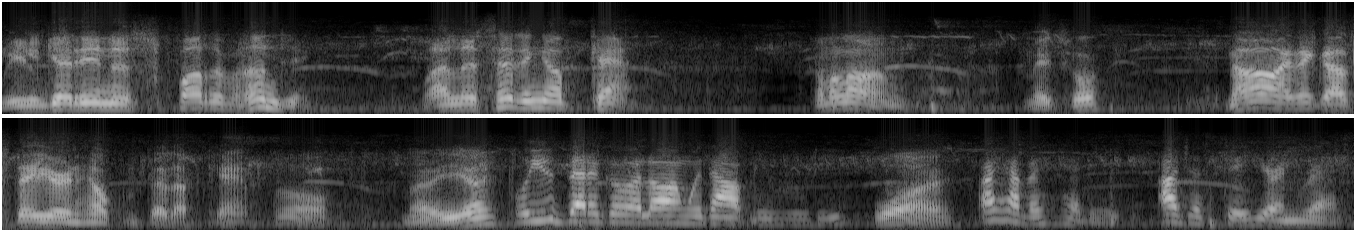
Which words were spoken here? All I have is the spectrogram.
We'll get in a spot of hunting while they're setting up camp. Come along, Mitchell. No, I think I'll stay here and help them set up camp. Oh, Maria? Well, you'd better go along without me, Rudy. Why? I have a headache. I'll just stay here and rest.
